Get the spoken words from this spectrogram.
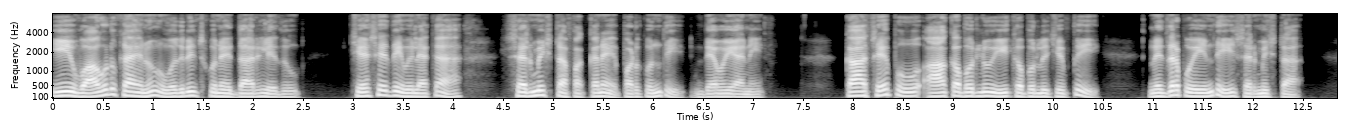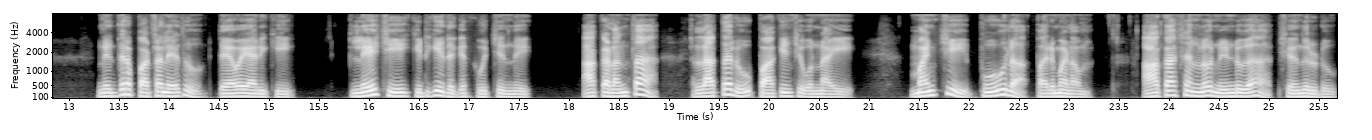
ఈ వాగుడుకాయను వదిలించుకునే దారి లేదు. చేసేదేమి లేక శర్మిష్ఠ పక్కనే పడుకుంది దేవయాని. కాసేపు ఆ కబుర్లు ఈ కబుర్లు చెప్పి నిద్రపోయింది శర్మిష్ఠ. నిద్ర పట్టలేదు దేవయానికి. లేచి కిటికీ దగ్గరికి వచ్చింది. అక్కడంతా లతలు పాకించి ఉన్నాయి. మంచి పువ్వుల పరిమళం. ఆకాశంలో నిండుగా చంద్రుడు.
